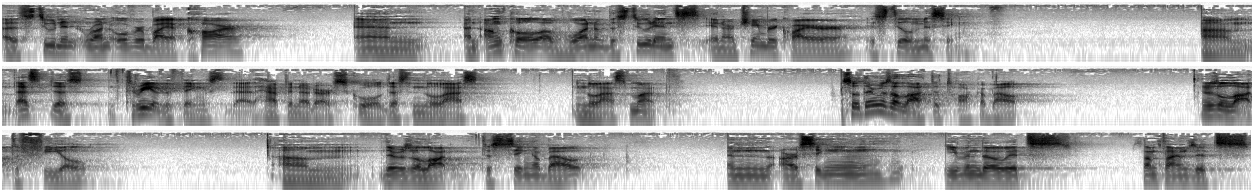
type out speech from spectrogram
a student run over by a car, and an uncle of one of the students in our chamber choir is still missing. Um, that's just three of the things that happened at our school just in the last in the last month. So there was a lot to talk about. There was a lot to feel. Um, there was a lot to sing about, and our singing, even though it's sometimes it's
